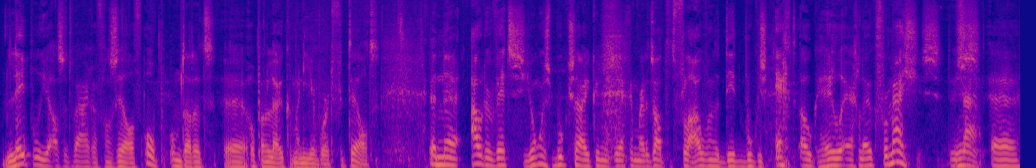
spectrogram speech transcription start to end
lepel je als het ware vanzelf op... omdat het uh, op een leuke manier wordt verteld. Een uh, ouderwets jongensboek zou je kunnen zeggen... maar dat is altijd flauw, want dit boek is echt ook heel erg leuk voor meisjes. Dus nou.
